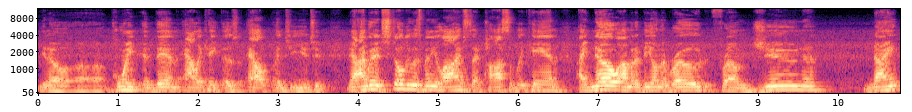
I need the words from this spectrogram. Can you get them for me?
you know uh, point and then allocate those out into YouTube. Now I'm going to still do as many lives as I possibly can. I know I'm going to be on the road from June 9th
